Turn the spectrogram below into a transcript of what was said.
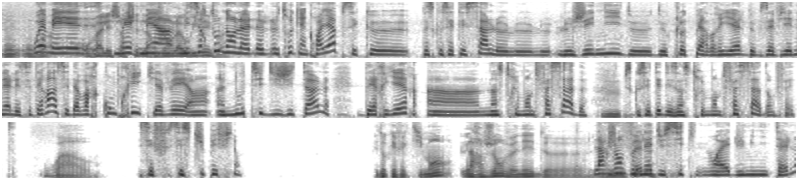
on, on ouais, va, mais on va aller chercher mais, de l'argent là mais où il est, surtout, quoi. non, le, truc incroyable, c'est que parce que c'était ça le, le, le- génie de, de Claude Perdriel, de Xavier Niel, etc. C'est d'avoir compris qu'il y avait un, un outil digital derrière un instrument de façade, Mm. puisque c'était des instruments de façade en fait. Waouh. C'est c'est stupéfiant. Et donc effectivement l'argent venait de L'argent venait du site, ouais, du Minitel,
